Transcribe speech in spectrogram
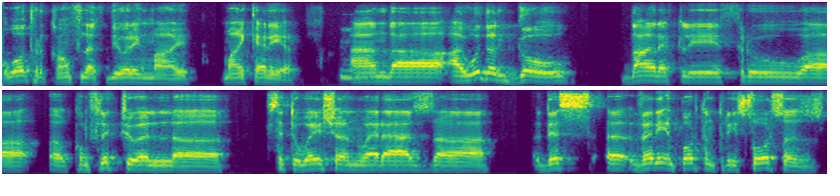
water conflict during my my career, mm. and I wouldn't go directly through uh, a conflictual uh, situation, whereas uh, this very important resources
